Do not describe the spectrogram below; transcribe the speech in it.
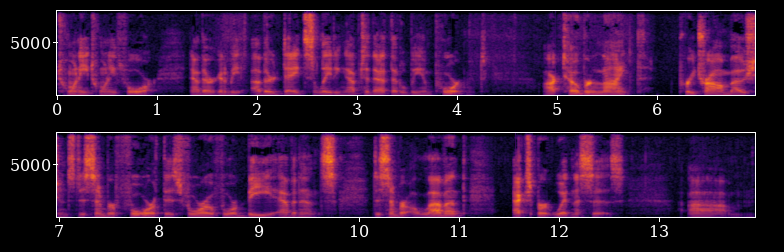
2024. Now, there are going to be other dates leading up to that that will be important. October 9th, pretrial motions. December 4th is 404B evidence. December 11th, expert witnesses. Um,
